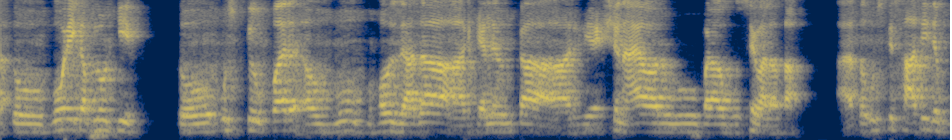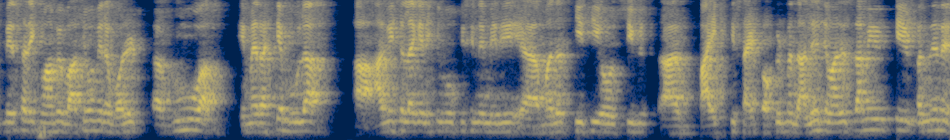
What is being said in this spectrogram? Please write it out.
تو وہ ایک اپلوڈ کی۔ تو اس کے اوپر وہ بہت زیادہ کہہ لیں ان کا ریئیکشن آیا اور وہ بڑا غصے والا تھا۔ تو اس کے ساتھ ہی جب میرے ساتھ ایک وہاں پہ واقع ہوا، میرا والٹ گم ہوا۔ کہ میں رکھ کے بھولا۔ آگے چلا گیا، لیکن وہ کسی نے میری مدد کی تھی اور اسی بائک کی سائڈ پاکٹ میں ڈالے۔ جماعت اسلامی کے بندے نے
